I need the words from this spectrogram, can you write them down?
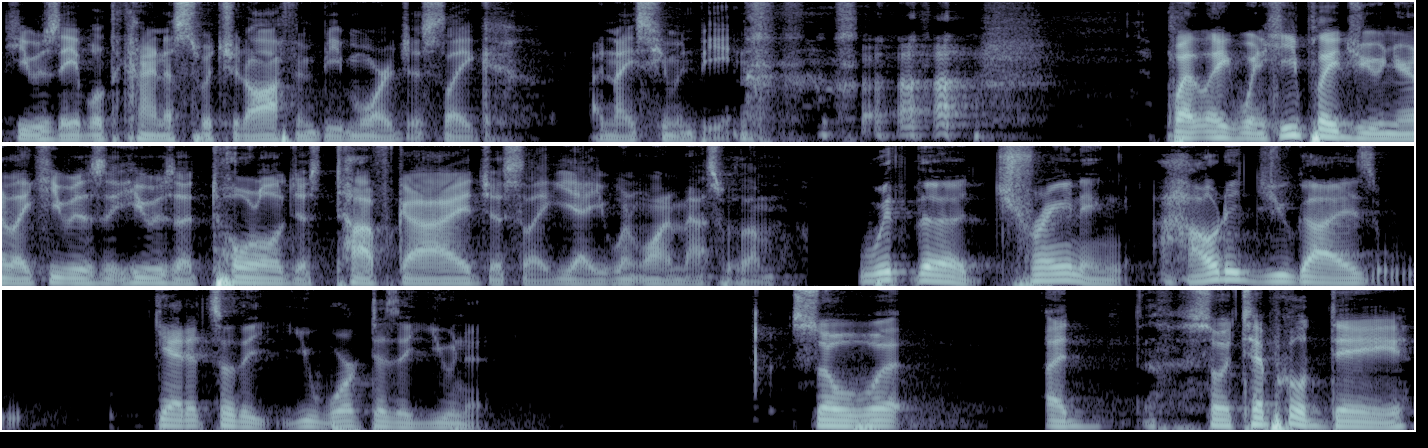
he was able to kind of switch it off and be more just like a nice human being. but like when he played junior, like he was he was a total just tough guy, just like yeah, you wouldn't want to mess with him. with the training, how did you guys get it so that you worked as a unit? So uh, a so a typical day,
